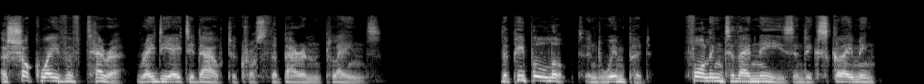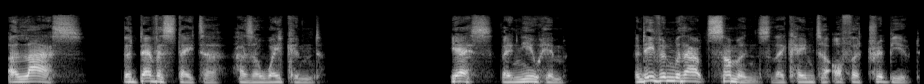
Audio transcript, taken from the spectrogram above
a shockwave of terror radiated out across the barren plains. The people looked and whimpered, falling to their knees and exclaiming, Alas, the devastator has awakened. Yes, they knew him, and even without summons they came to offer tribute.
